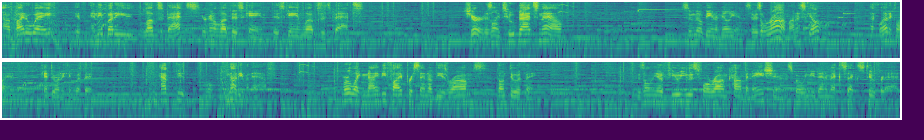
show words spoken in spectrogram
Uh, by the way, if anybody loves bats, you're gonna love this game. This game loves its bats. Sure, there's only two bats now. Soon they'll be in the millions. There's a ROM on a skeleton. Athletic Land. Can't do anything with it. Half the... well, not even half. More like 95% of these ROMs don't do a thing. There's only a few useful ROM combinations, but we need MSX2 for that.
